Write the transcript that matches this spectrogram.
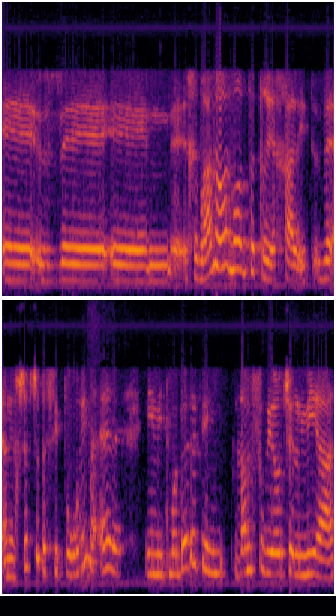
אה, וחברה אה, מאוד מאוד פטריארכלית. ואני חושבת שבסיפורים האלה היא מתמודדת עם גם סוגיות של מי את,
